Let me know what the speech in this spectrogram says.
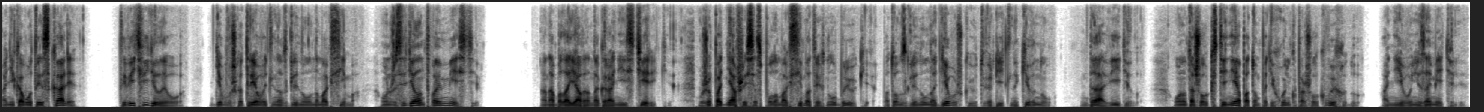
Они кого-то искали? Ты ведь видел его?» Девушка требовательно взглянула на Максима. «Он же сидел на твоем месте». Она была явно на грани истерики. Уже поднявшийся с пола Максим отряхнул брюки, потом взглянул на девушку и утвердительно кивнул. Да, видел. Он отошел к стене, а потом потихоньку прошел к выходу. Они его не заметили.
